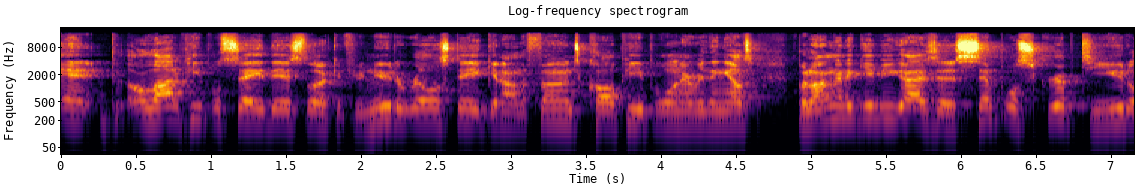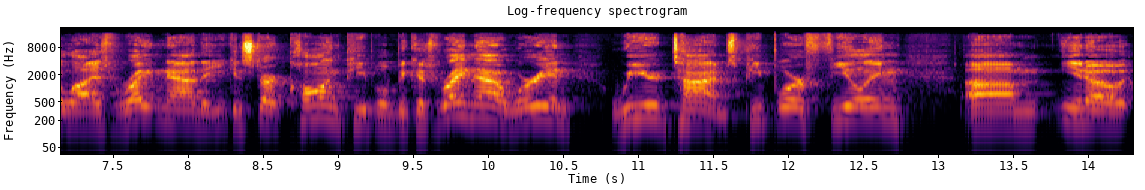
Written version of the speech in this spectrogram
and a lot of people say this, look, if you're new to real estate, get on the phones, call people and everything else. But I'm going to give you guys a simple script to utilize right now that you can start calling people because right now we're in weird times. People are feeling um, you know,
